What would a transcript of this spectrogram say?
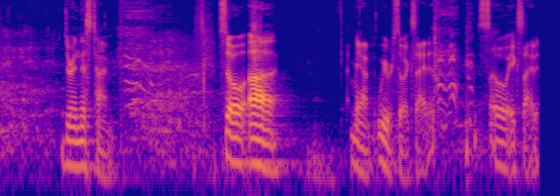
during this time. So, uh, man, we were so excited. so excited.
